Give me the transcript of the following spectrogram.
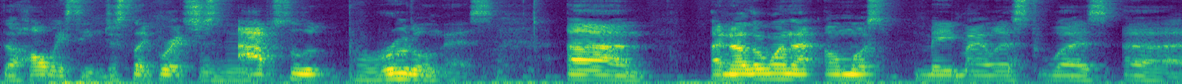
the hallway scene just like where it's just absolute brutalness. Um, another one that almost made my list was uh,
